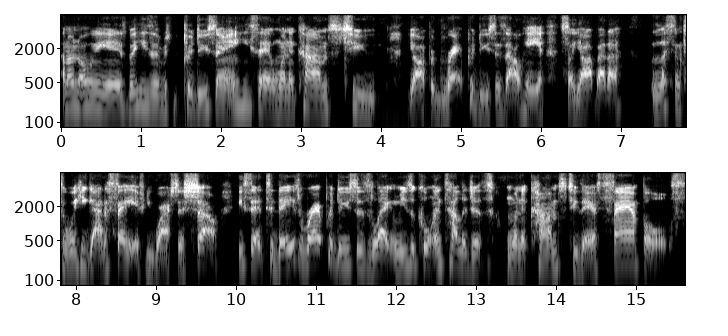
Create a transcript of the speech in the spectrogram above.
I don't know who he is, but he's a producer, and he said when it comes to y'all rap producers out here, so y'all better listen to what he got to say if you watch this show. He said today's rap producers lack musical intelligence when it comes to their samples.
